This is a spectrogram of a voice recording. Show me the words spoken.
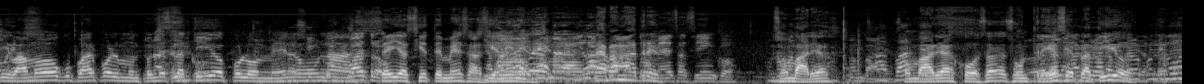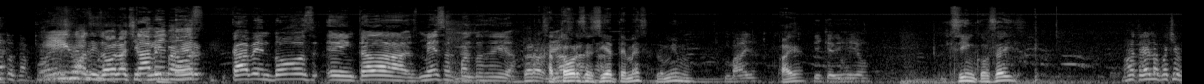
Y vamos a ocupar por el montón de platillos por lo menos unas 6 a 7 mesas así en línea. Ya vamos a tres. Mesa, cinco. Son varias. Son varias cosas. Son 13 platillos. Hijo, si solo la Caben dos, ver. caben dos en cada mesa, ¿cuánto sería? 14, 7 mesas, lo mismo. Vaya, Vaya. ¿y qué dije yo? 5, 6. Vamos a traerlo, Pacho.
